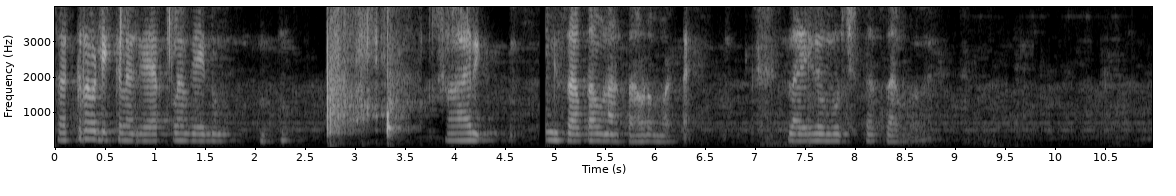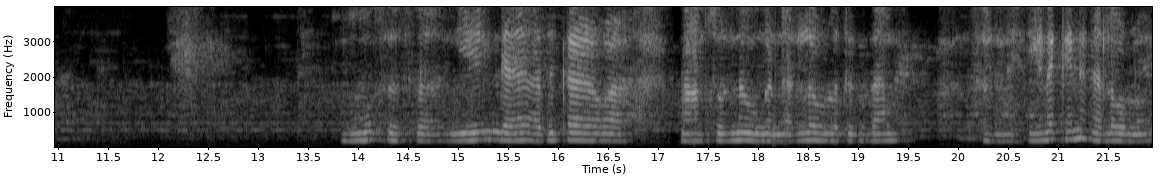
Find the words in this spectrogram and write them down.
சக்கரவள்ளி கிழங்கு யாருக்கெல்லாம் வேணும். சாரி நீங்கள் சாப்பிடாம நான் சாப்பிட மாட்டேன். லைவை முடிச்சுட்டு தான் சாப்பிடுவேன். மோசஸா ஏங்க அதுக்காகவா? நான் சொன்ன உங்கள் நல்ல உள்ளத்துக்கு தான் சொன்னேன் எனக்கு என்ன நல்ல உள்ளம்?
